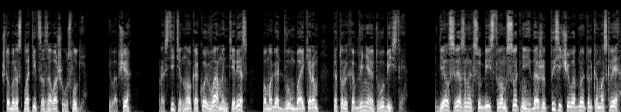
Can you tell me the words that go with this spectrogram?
чтобы расплатиться за ваши услуги. И вообще, простите, но какой вам интерес помогать двум байкерам, которых обвиняют в убийстве? Дел, связанных с убийством сотни и даже тысячи в одной только Москве.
